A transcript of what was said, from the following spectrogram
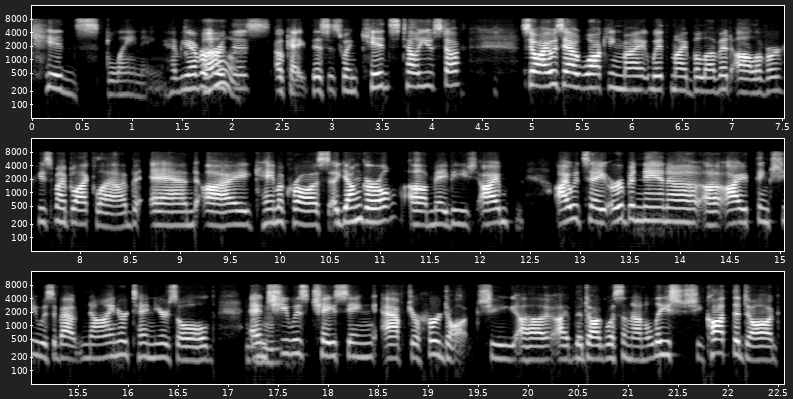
kids splaining? Have you ever Oh. heard this? Okay, this is when kids tell you stuff. So I was out walking my with my beloved Oliver. He's my black lab, and I came across a young girl. Uh, maybe I, I would say urban Nana. Uh, I think she was about nine or ten years old, and Mhm. she was chasing after her dog. She, uh, I, the dog wasn't on a leash. She caught the dog,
